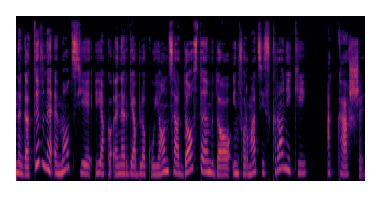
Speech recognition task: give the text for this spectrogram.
Negatywne emocje jako energia blokująca dostęp do informacji z kroniki Akaszy.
